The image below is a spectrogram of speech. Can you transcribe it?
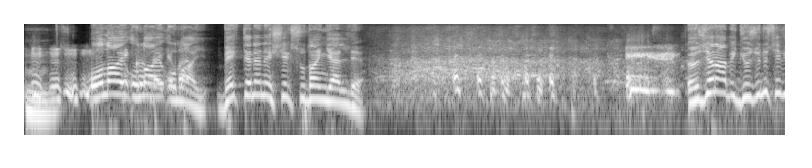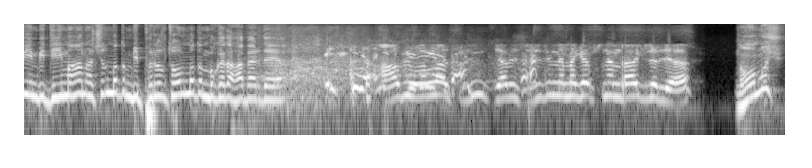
Hmm. Olay olay olay. Beklenen eşek sudan geldi. Özcan abi gözünü seveyim bir dimahan açılmadın bir pırıltı olmadın bu kadar haberde ya. Abi vallahi sizin yani sizi dinlemek hepsinden daha güzel ya. Ne olmuş?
